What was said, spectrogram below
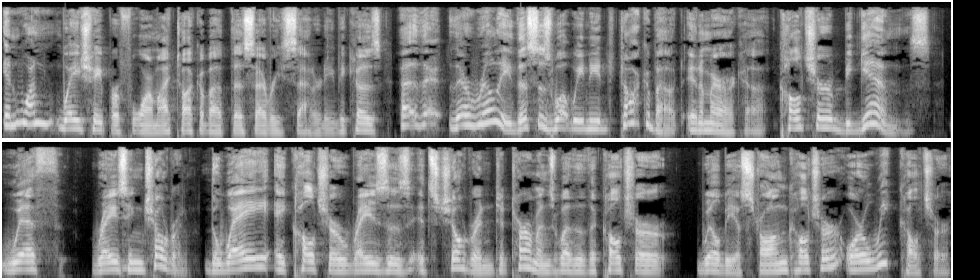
in one way, shape, or form, I talk about this every Saturday because uh, they're, they're really, this is what we need to talk about in America. Culture begins with raising children. The way a culture raises its children determines whether the culture will be a strong culture or a weak culture.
